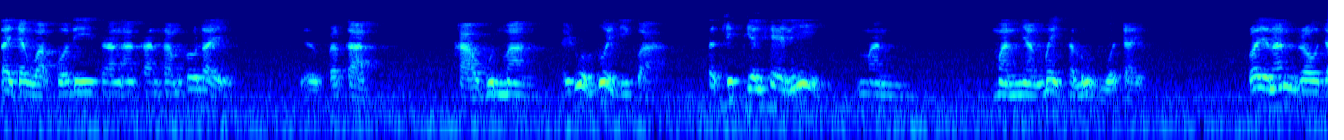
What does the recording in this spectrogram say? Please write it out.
ได้จังหวะพอดีทางอาคารทำเขาได้ประกาศข่าวบุญมาให้ร่วมด้วยดีกว่า ถ้าคิดเพียงแค่นี้มันมันยังไม่ทะลุหัวใจ เพราะฉะนั้นเราจ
